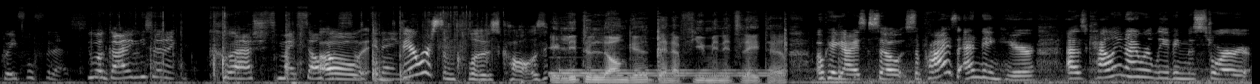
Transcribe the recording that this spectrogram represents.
grateful for this. You were guiding me so I didn't myself. Oh, or there were some close calls. A little longer than a few minutes later. Okay, guys, so surprise ending here. As Callie and I were leaving the store,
